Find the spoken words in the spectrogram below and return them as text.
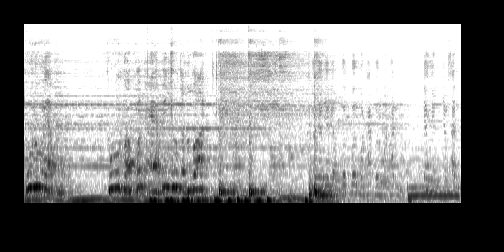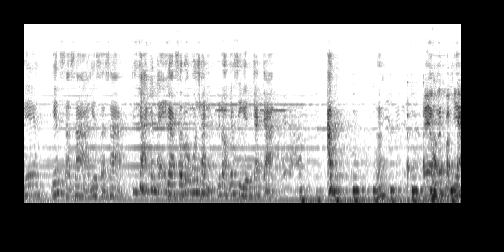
กูรู้แล้วกูสองคนแอบไม่ชู้กันก่อนเดี๋ยวเดี๋ยวเดี๋ยวเบิ้งเบิ้งบนท่านเบิ้งบนท่านอย่าเห็นจังสันแม่เห็นซาซาเห็นซาซาจะจ่ายกันไหนแบบสโลโมชั่นพี่น้องจังสีเห็นจ้าจ๋าอัพฮะไปเอาเงินบักเนี่ย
